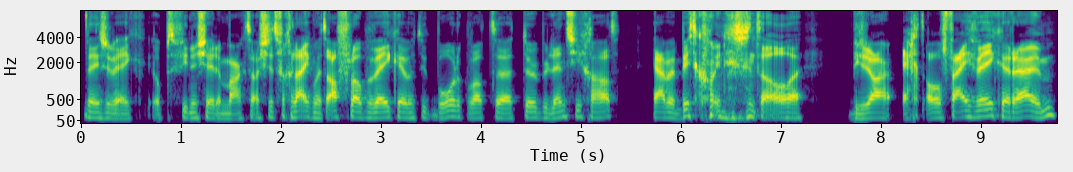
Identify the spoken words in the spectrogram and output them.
Deze week op de financiële markten. Als je het vergelijkt met de afgelopen weken, hebben we natuurlijk behoorlijk wat eh, turbulentie gehad. Ja, bij Bitcoin is het al bizar, echt al vijf weken ruim.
